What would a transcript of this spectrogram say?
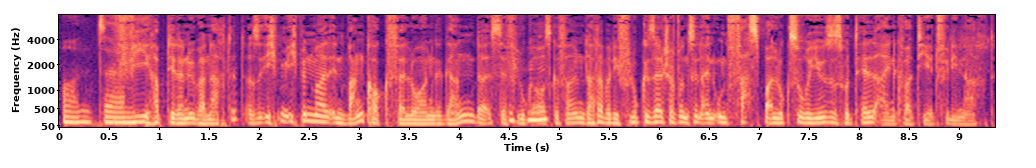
Und ähm, Wie habt ihr dann übernachtet? Also ich, ich bin mal in Bangkok verloren gegangen, da ist der Flug Mhm. ausgefallen. Da hat aber die Fluggesellschaft uns in ein unfassbar luxuriöses Hotel einquartiert für die Nacht.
